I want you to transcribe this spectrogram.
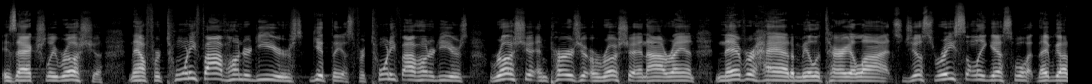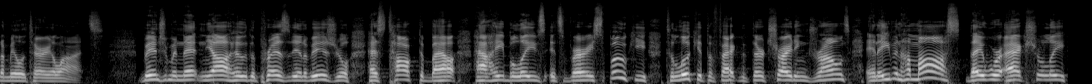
is actually Russia. Now, for 2,500 years, get this, for 2,500 years, Russia and Persia or Russia and Iran never had a military alliance. Just recently, guess what? They've got a military alliance. Benjamin Netanyahu, the president of Israel, has talked about how he believes it's very spooky to look at the fact that they're trading drones. And even Hamas, they were actually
